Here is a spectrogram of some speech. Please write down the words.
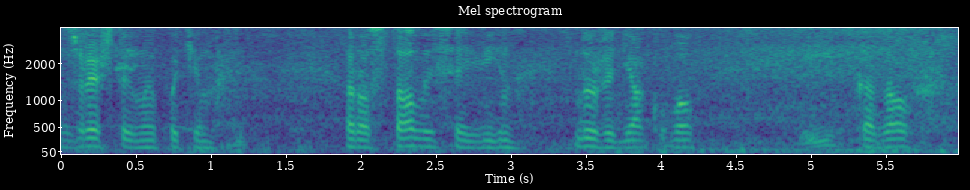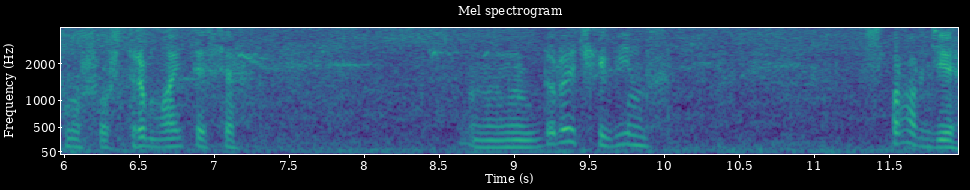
Зрештою, ми потім розсталися і він дуже дякував і казав, ну що ж, тримайтеся. До речі, він справді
